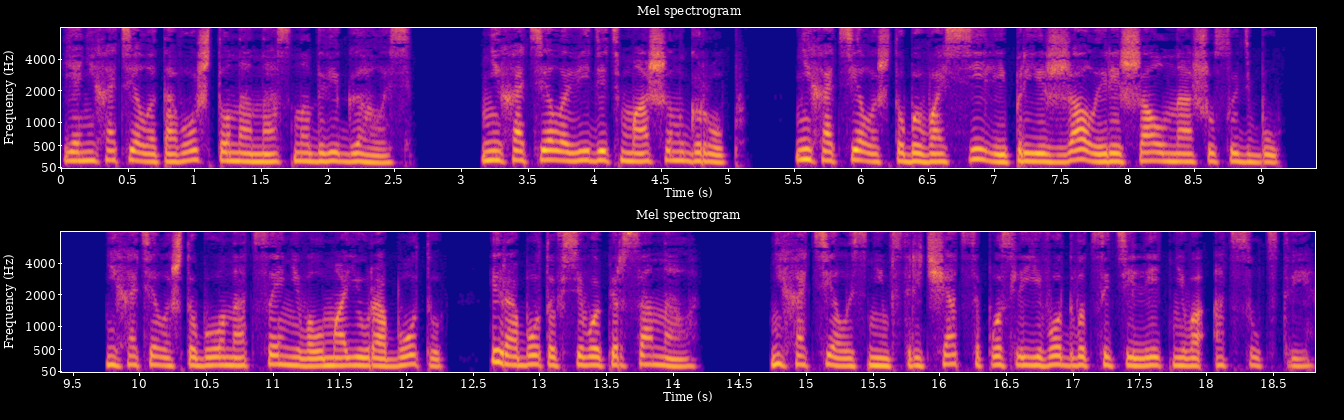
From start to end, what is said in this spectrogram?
Я не хотела того, что на нас надвигалось. Не хотела видеть Машин гроб. Не хотела, чтобы Василий приезжал и решал нашу судьбу. Не хотела, чтобы он оценивал мою работу и работу всего персонала. Не хотела с ним встречаться после его двадцатилетнего отсутствия.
